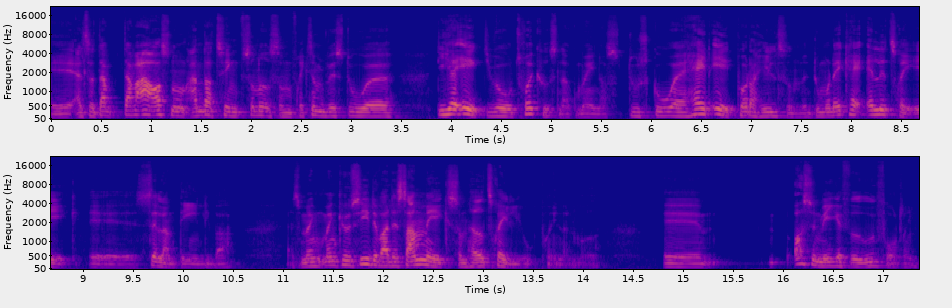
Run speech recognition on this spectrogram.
Øh, altså, der, der var også nogle andre ting, sådan noget som for eksempel, hvis du... Øh, de her æg, de var jo tryghedsnarkomaner. Du skulle øh, have et æg på dig hele tiden, men du måtte ikke have alle tre æg, øh, selvom det egentlig var. Altså, man, man kan jo sige, at det var det samme æg, som havde tre liv på en eller anden måde. Øh, også en mega fed udfordring.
